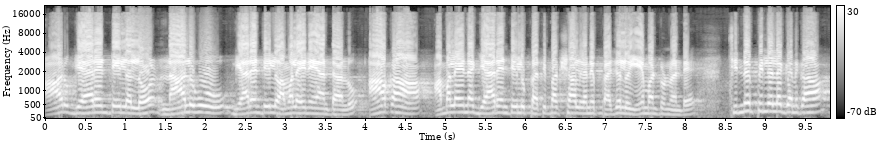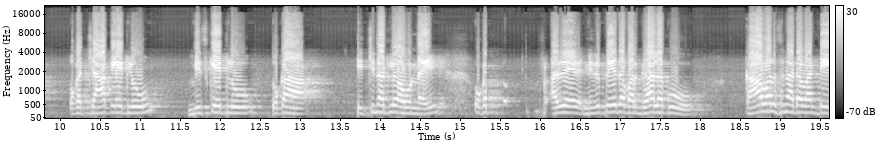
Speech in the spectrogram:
ఆరు గ్యారంటీలలో నాలుగు గ్యారంటీలు అమలైనాయి అంటారు ఆ ఒక అమలైన గ్యారంటీలు ప్రతిపక్షాలు కానీ ప్రజలు ఏమంటుండంటే చిన్నపిల్లలకు కనుక ఒక చాక్లెట్లు బిస్కెట్లు ఒక ఇచ్చినట్లుగా ఉన్నాయి ఒక అదే నిరుపేద వర్గాలకు కావలసినటువంటి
